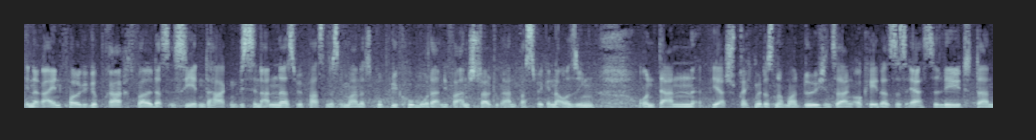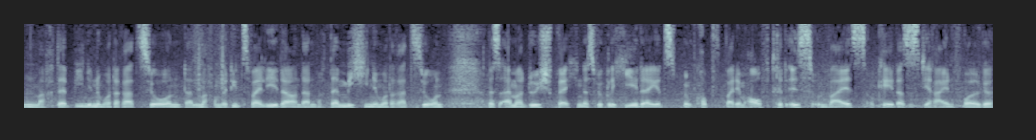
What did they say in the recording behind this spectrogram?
in eine Reihenfolge gebracht, weil das ist jeden Tag ein bisschen anders. Wir passen das immer an das Publikum oder an die Veranstaltung an, was wir genau singen. Und dann ja, sprechen wir das nochmal durch und sagen, okay, das ist das erste Lied, dann macht der Bini eine Moderation, dann machen wir die zwei Lieder und dann macht der Michi eine Moderation. Das einmal durchsprechen, dass wirklich jeder jetzt im Kopf bei dem Auftritt ist und weiß, okay, das ist die Reihenfolge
